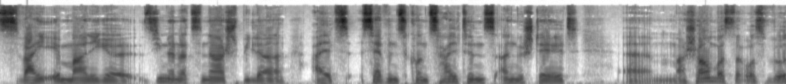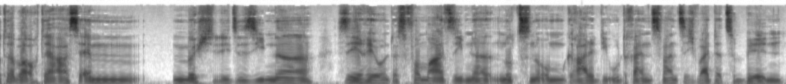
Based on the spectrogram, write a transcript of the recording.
zwei ehemalige Siebener Nationalspieler als Sevens Consultants angestellt. Ähm, mal schauen, was daraus wird, aber auch der ASM möchte diese Siebener Serie und das Format Siebener nutzen, um gerade die U23 weiterzubilden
